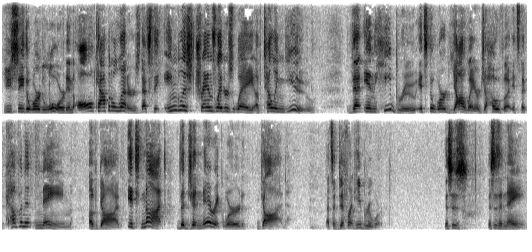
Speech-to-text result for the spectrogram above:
you see the word Lord in all capital letters, that's the English translator's way of telling you that in Hebrew it's the word Yahweh or Jehovah. It's the covenant name of God. It's not the generic word God. That's a different Hebrew word. This is, this is a name.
